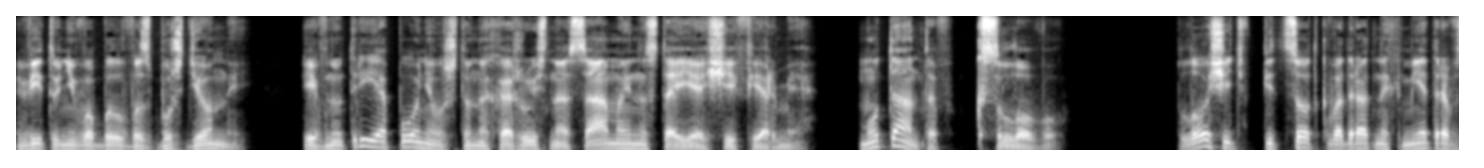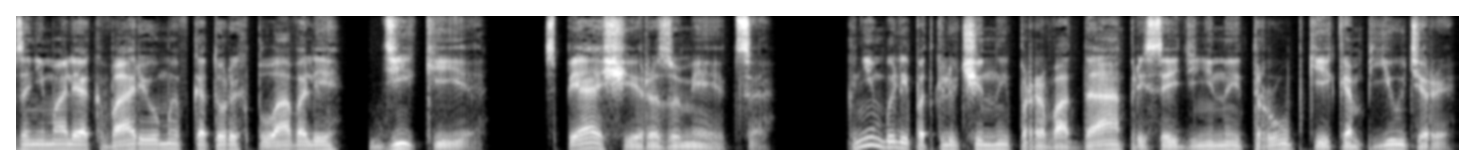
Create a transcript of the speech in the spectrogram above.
Вид у него был возбужденный, и внутри я понял, что нахожусь на самой настоящей ферме. Мутантов, к слову. Площадь в 500 квадратных метров занимали аквариумы, в которых плавали дикие. Спящие, разумеется. К ним были подключены провода, присоединены трубки и компьютеры,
